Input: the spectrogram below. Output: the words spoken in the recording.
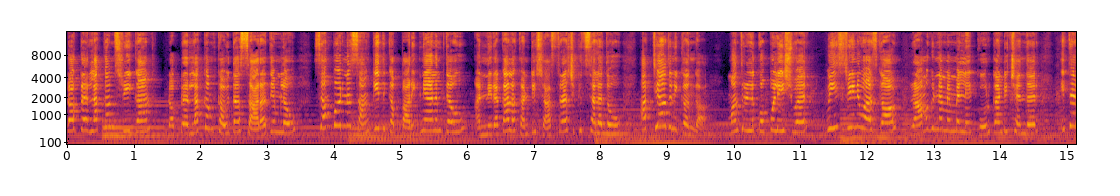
డాక్టర్ లక్కం శ్రీకాంత్ డాక్టర్ లక్కం కవిత సారథ్యంలో సంపూర్ణ సాంకేతిక పరిజ్ఞానంతో అన్ని రకాల కంటి శస్త్రచికిత్సలతో అత్యాధునికంగా మంత్రులు కొప్పులేశ్వర్ వి. శ్రీనివాస్ గౌడ్ రామగుండం ఎమ్మెల్యే కోరుకంటి చందర్ ఇతర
